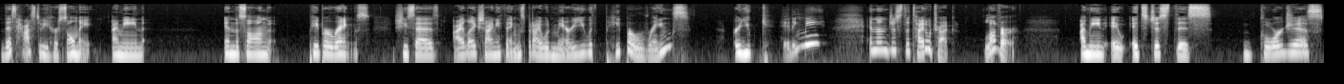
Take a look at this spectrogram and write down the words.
this has to be her soulmate. I mean, in the song Paper Rings, she says, I like shiny things, but I would marry you with paper rings? Are you kidding me? And then just the title track, Lover. I mean, it, it's just this gorgeous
